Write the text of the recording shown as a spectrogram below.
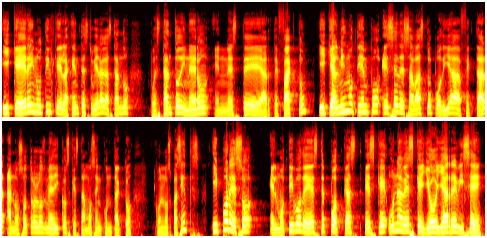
y que era inútil que la gente estuviera gastando pues tanto dinero en este artefacto y que al mismo tiempo ese desabasto podía afectar a nosotros los médicos que estamos en contacto con los pacientes. Y por eso el motivo de este podcast es que una vez que yo ya revisé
